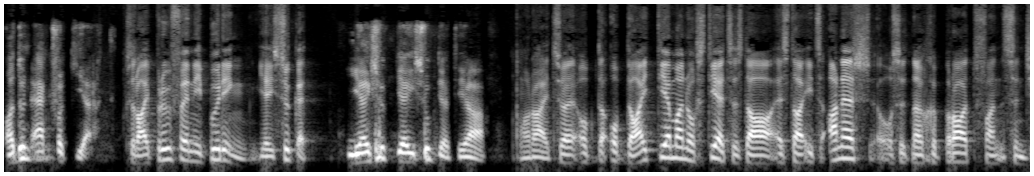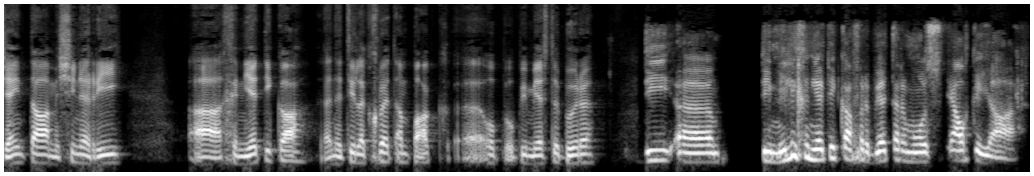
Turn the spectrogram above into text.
Wat doen ek verkeerd? So daai proef in die pudding jy soek dit? Jy soek jy soek dit ja Alright, so op da, op daai tema nog steeds is daar is daar iets anders. Ons het nou gepraat van Syngenta, masjinerie, uh genetika, natuurlik groot impak uh, op op die meeste boere. Die ehm uh, die mieliegenetika verbeter mos elke jaar.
